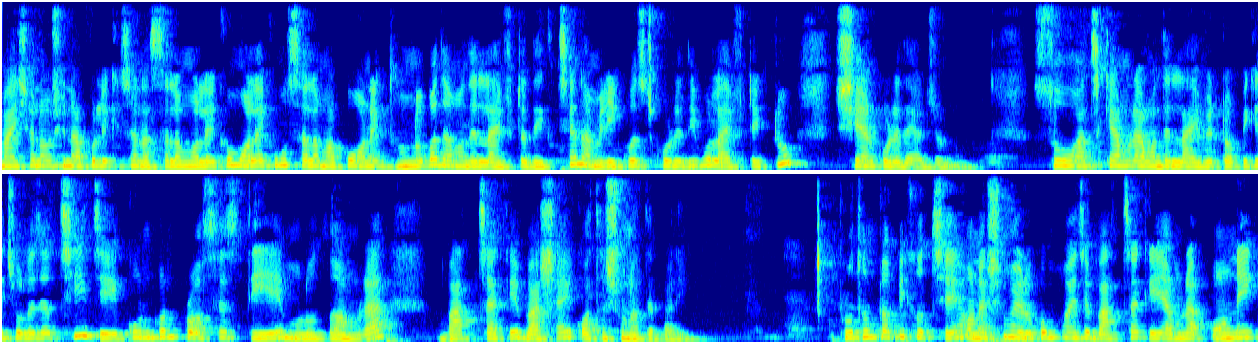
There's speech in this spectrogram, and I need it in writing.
মাইশা নৌসিন আপু লিখেছেন, আসসালামু আলাইকুম। ওয়ালাইকুম আসসালাম আপু, অনেক ধন্যবাদ আমাদের লাইভটা দেখছেন। আমি রিকোয়েস্ট করে দিব লাইভটা একটু শেয়ার করে দেওয়ার জন্য। সো আজকে আমরা আমাদের লাইভের টপিকে চলে যাচ্ছি যে কোন কোন প্রসেস দিয়ে মূলত আমরা বাচ্চাকে বাসায় কথা শোনাতে পারি। প্রথম টপিক হচ্ছে, অনেক সময় এরকম হয় যে বাচ্চাকে আমরা অনেক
